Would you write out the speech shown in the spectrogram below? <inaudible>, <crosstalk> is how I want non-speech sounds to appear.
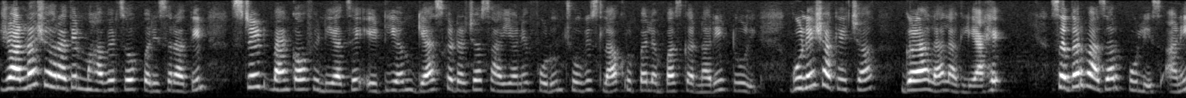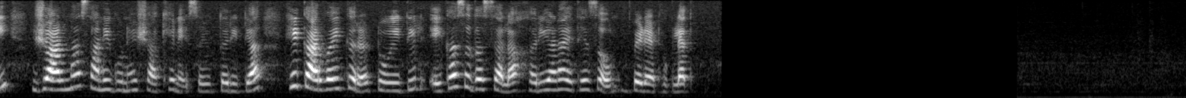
जालना शहरातील महावीर चौक परिसरातील स्टेट बँक ऑफ इंडियाचे एटीएम गॅस कटरच्या सहाय्याने फोडून चोवीस लाख रुपये लंपास करणारी टोळी गुन्हे शाखेच्या गळाला लागली आहे. सदर बाजार पोलीस आणि जालना स्थानिक गुन्हे शाखेने संयुक्तरित्या ही कारवाई करत टोळीतील एका सदस्याला हरियाणा येथे जाऊन बेड्या ठोकल्यात.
